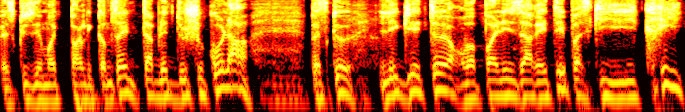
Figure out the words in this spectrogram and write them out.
excusez-moi de parler comme ça, une tablette de chocolat. Parce que les guetteurs, on va pas les arrêter parce qu'ils crient.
